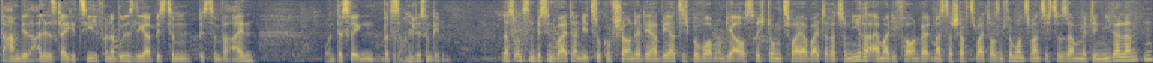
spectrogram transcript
da haben wir alle das gleiche Ziel von der Bundesliga bis zum, bis zum Verein. Und deswegen wird es auch eine Lösung geben. Lass uns ein bisschen weiter in die Zukunft schauen. Der DHB hat sich beworben um die Ausrichtung zweier weiterer Turniere. Einmal die Frauenweltmeisterschaft 2025 zusammen mit den Niederlanden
